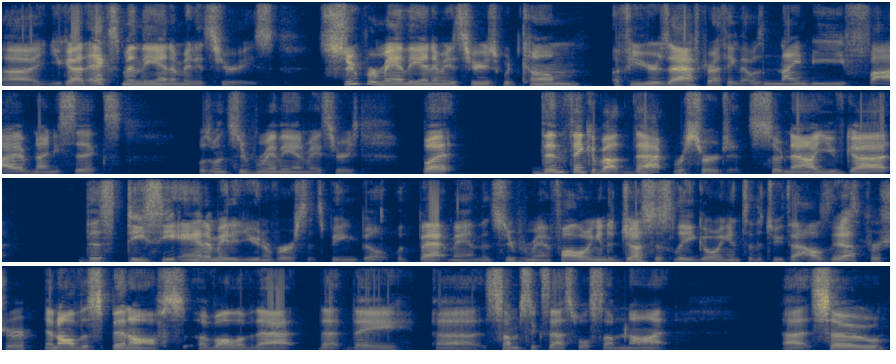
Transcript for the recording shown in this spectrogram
Uh, you got X Men the Animated Series. Superman the Animated Series would come a few years after. I think that was 95, 96 was when Superman the Animated Series. But then think about that resurgence. So now you've got this DC animated universe that's being built with Batman, then Superman, following into Justice League, going into the 2000s. Yeah, for sure. And all the spin offs of all of that, that they, uh, some successful, some not. Uh, so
